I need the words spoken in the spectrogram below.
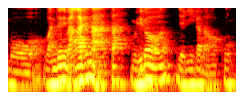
뭐 완전히 망하지는 않았다. 뭐 이런 얘기가 나왔고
